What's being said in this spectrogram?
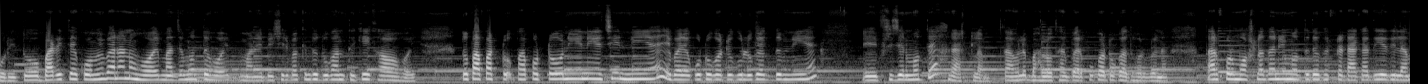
করি। তো বাড়িতে কমই বানানো হয়, মাঝে মধ্যে হয় মানে বেশিরভাগ কিন্তু দোকান থেকেই খাওয়া হয়। তো পাপড় পাপড়টাও নিয়ে নিয়েছি, নিয়ে এবারে কুটুকাটিগুলোকে একদম নিয়ে এই ফ্রিজের মধ্যে রাখলাম। তাহলে ভালো থাকবে আর পোকা টোকা ধরবে না। তারপর মশলাদানির মধ্যে দেখো একটা ডাকা দিয়ে দিলাম।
